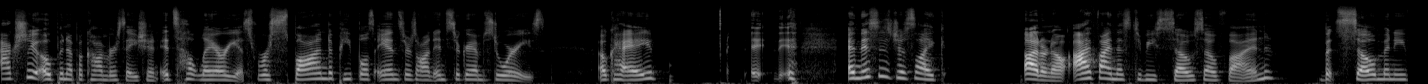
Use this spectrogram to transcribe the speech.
actually open up a conversation. It's hilarious. Respond to people's answers on Instagram stories. Okay? And this is just like I don't know. I find this to be so so fun, but so many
